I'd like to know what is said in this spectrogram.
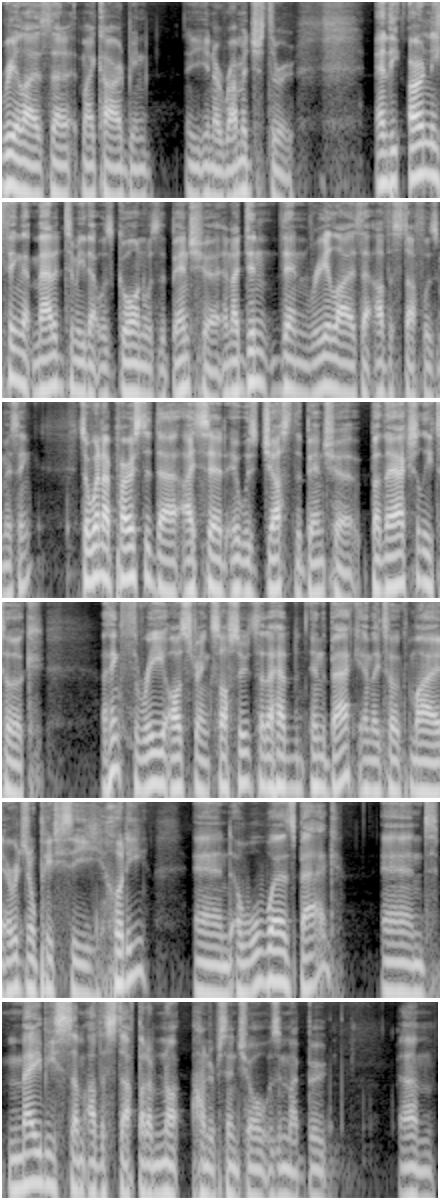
realized that my car had been, you know, rummaged through. And the only thing that mattered to me that was gone was the bench shirt. And I didn't then realize that other stuff was missing. So when I posted that, I said it was just the bench shirt, but they actually took, I think, three Oz Strength soft suits that I had in the back, and they took my original PTC hoodie and a Woolworths bag and maybe some other stuff, but I'm not 100% sure what was in my boot. Um,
